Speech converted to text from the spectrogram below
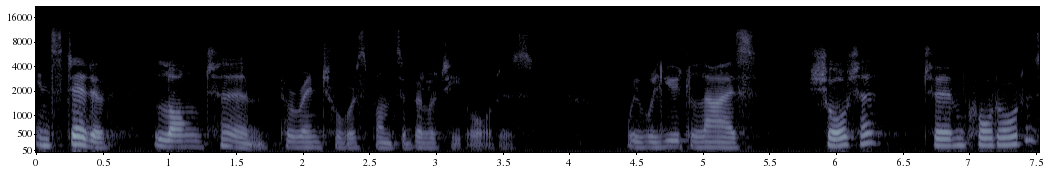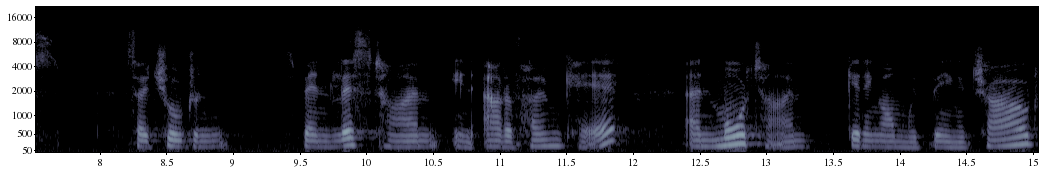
instead of long term parental responsibility orders. We will utilise shorter term court orders so children spend less time in out of home care and more time getting on with being a child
